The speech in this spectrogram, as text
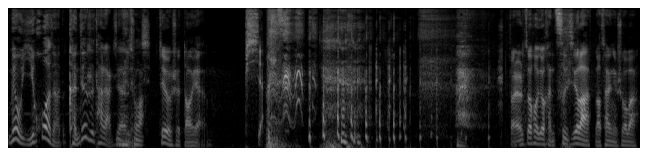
没有疑惑的，肯定是他俩之间的联系。这就是导演骗。哎，反正最后就很刺激了。老蔡，你说吧。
